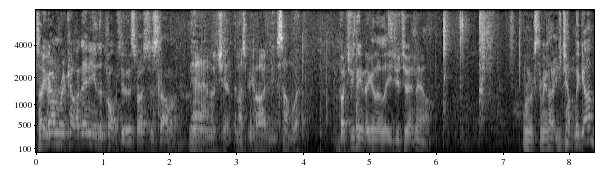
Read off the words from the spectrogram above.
So you haven't recovered any of the property they're supposed to have stolen? Nah, not yet. They must be hiding it somewhere. But you think they're going to lead you to it now? Well, looks to me like you jumped the gun.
